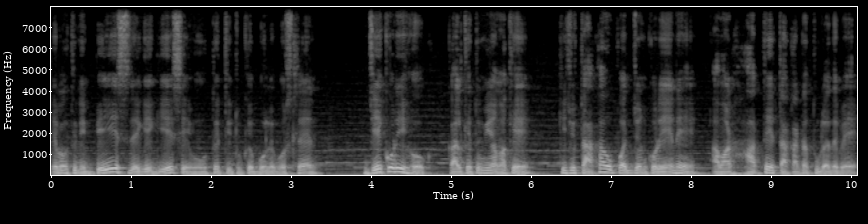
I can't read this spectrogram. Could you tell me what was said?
এবং তিনি বেশ রেগে গিয়ে সেই মুহূর্তে টিটুকে বলে বসলেন, যে করেই হোক, কালকে তুমি আমাকে কিছু টাকা উপার্জন করে এনে আমার হাতে টাকাটা তুলে দেবে।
